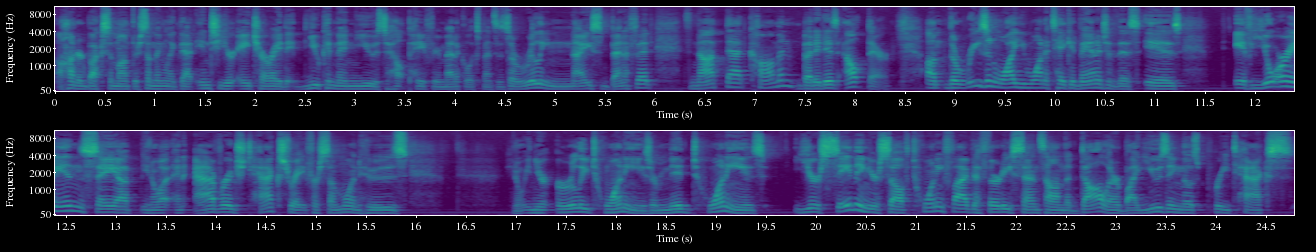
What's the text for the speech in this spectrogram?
100 bucks a month or something like that into your HRA that you can then use to help pay for your medical expenses. It's a really nice benefit. It's not that common, but it is out there. Um, the reason why you want to take advantage of this is if you're in, say, a you know an average tax rate for someone who's know in your early 20s or mid 20s you're saving yourself 25 to 30 cents on the dollar by using those pre-tax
